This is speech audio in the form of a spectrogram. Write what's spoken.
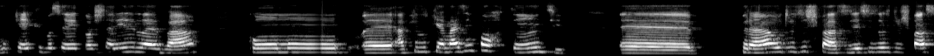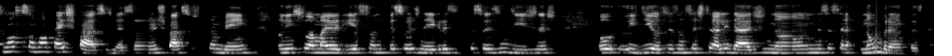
o que é que você gostaria de levar como é, aquilo que é mais importante é, para outros espaços. E esses outros espaços não são qualquer espaços, né? São espaços também onde, em sua maioria, são de pessoas negras e pessoas indígenas ou, e de outras ancestralidades não necessariamente não brancas, né?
